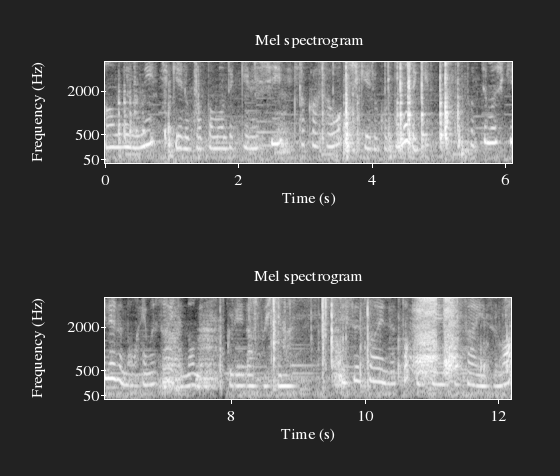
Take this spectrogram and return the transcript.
半分に仕切ることもできるし高さを仕切ることもできる。ちも仕切れるのは M サイズのみグレードアップしてます。S サイズと SS サイズは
